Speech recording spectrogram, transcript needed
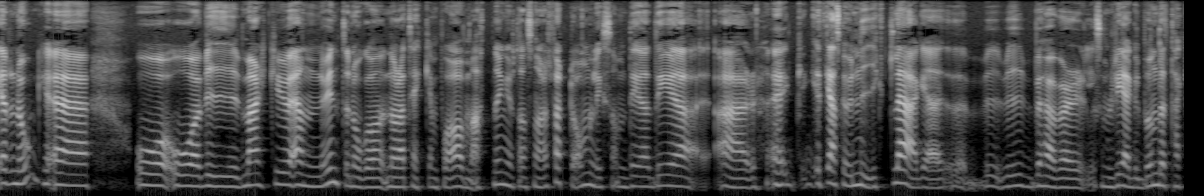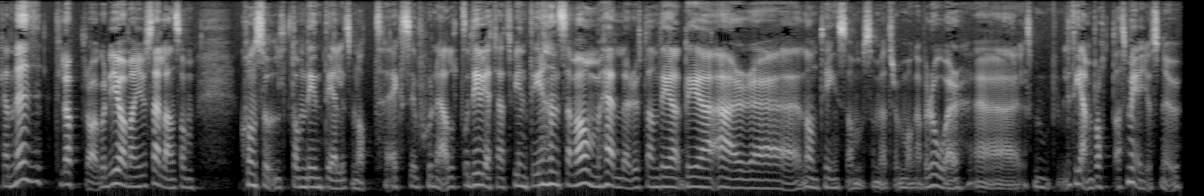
är det nog. Eh, och, och, vi märker ju ännu inte någon, några tecken på avmattning utan snarare tvärtom. Liksom det, det är ett ganska unikt läge. Vi, vi behöver liksom regelbundet tacka nej till uppdrag och det gör man ju sällan som konsult om det inte är liksom något exceptionellt. Och det vet jag att vi inte är ensamma om heller utan det, det är eh, någonting som, som jag tror många byråer eh, liksom lite grann brottas med just nu.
